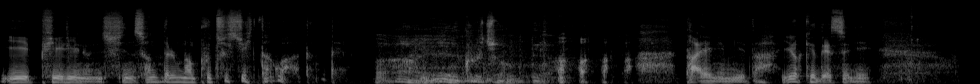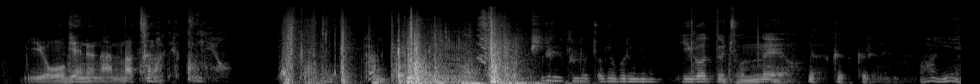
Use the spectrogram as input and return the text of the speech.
이 피리는 신선들만 붙일 수 있다고 하던데. 아, 예, 그렇죠. 다행입니다. 이렇게 됐으니 요괴는 안 나타나겠군요. 피리를 둘러 쪼개버리면은 이것도 좋네요. 그 그러네. 아 예.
